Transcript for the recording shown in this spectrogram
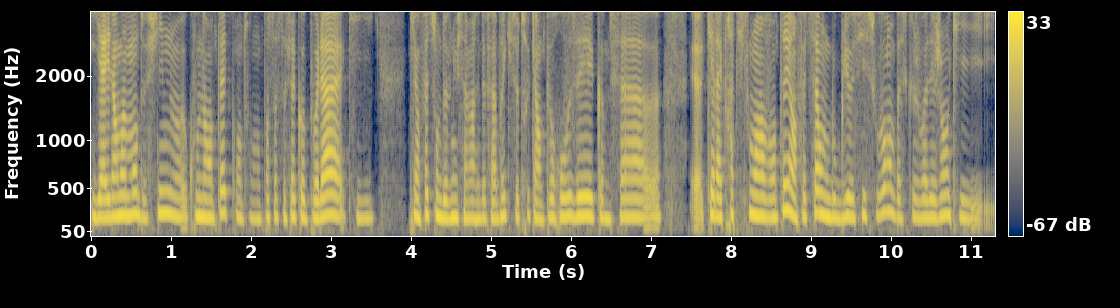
il y a énormément de films qu'on a en tête quand on pense à Sofia Coppola qui qui en fait sont devenus sa marque de fabrique, ce truc un peu rosé comme ça, euh, euh, qu'elle a pratiquement inventé. En fait, ça, on l'oublie aussi souvent parce que je vois des gens qui,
